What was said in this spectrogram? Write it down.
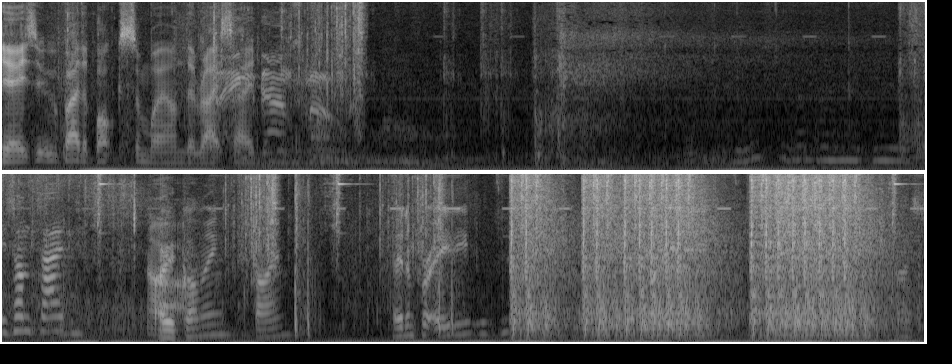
Yeah, he's by the box somewhere on the right side. He's on side. Ah. Are you coming? Fine. Hit him for 80. Nice.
